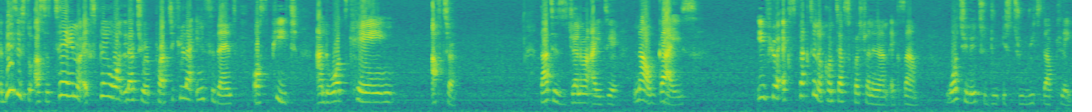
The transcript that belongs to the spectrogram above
this is to ascertain or explain what led to a particular incident or speech and what came after that is general idea now guys if you're expecting a context question in an exam what you need to do is to read that play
